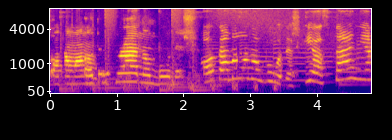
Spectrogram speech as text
Отаманом будеш. отаманом будеш. І останнє,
